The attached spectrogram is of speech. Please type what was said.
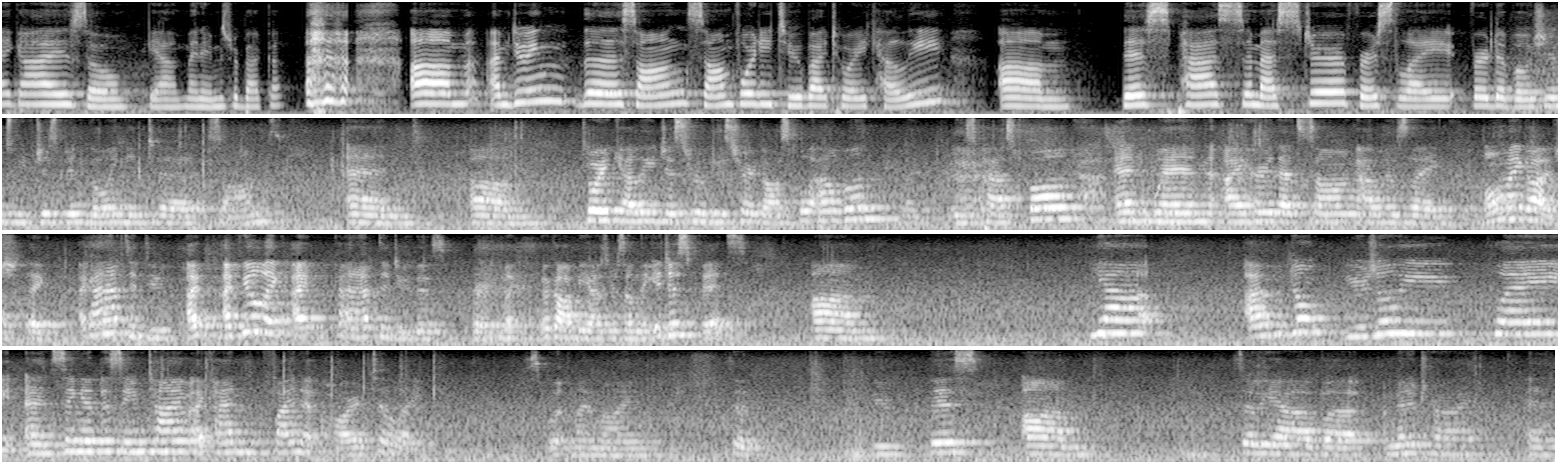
Hi guys, so yeah, my name is Rebecca. um, I'm doing the song Psalm 42 by Tori Kelly. Um, this past semester, First Light, for devotions, we've just been going into songs. And um, Tori Kelly just released her gospel album like this past fall. And when I heard that song, I was like, oh my gosh, like I kind of have to do, I, I feel like I kind of have to do this for like a coffee house or something. It just fits. Um, yeah, I don't usually play and sing at the same time. I kind of find it hard to like split my mind to do this. Um, so yeah, but I'm gonna try and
